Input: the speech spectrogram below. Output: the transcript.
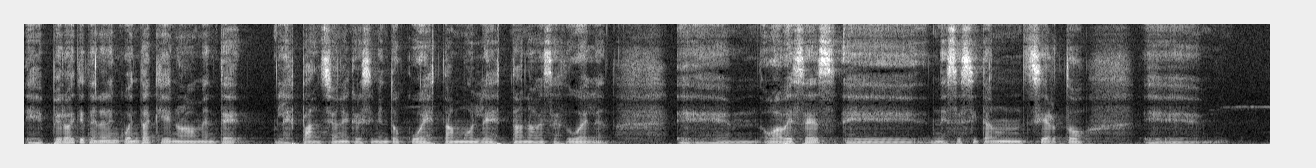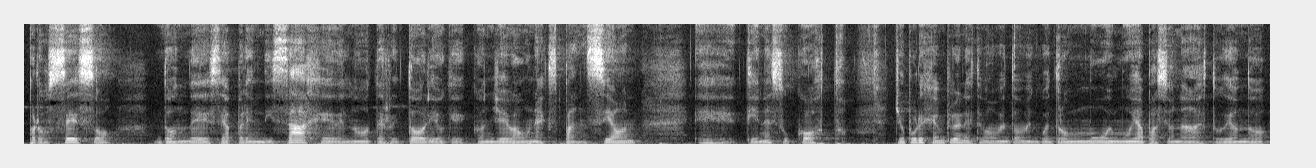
eh, pero hay que tener en cuenta que normalmente la expansión y el crecimiento cuestan, molestan, a veces duelen. Eh, o a veces necesitan un cierto proceso donde ese aprendizaje del nuevo territorio que conlleva una expansión tiene su costo. Yo, por ejemplo, en este momento me encuentro muy, muy apasionada estudiando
